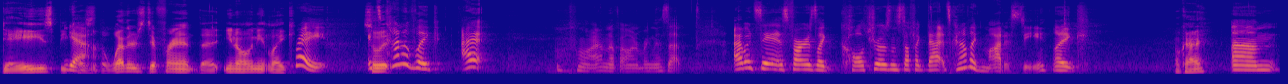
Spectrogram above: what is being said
days because Yeah. the weather's different, that you know, what I mean, like, Right. So it's it- kind of like I. oh, I don't know if I want to bring this up. I would say as far as like cultures and stuff like that, it's kind of like modesty. Like, okay, um,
